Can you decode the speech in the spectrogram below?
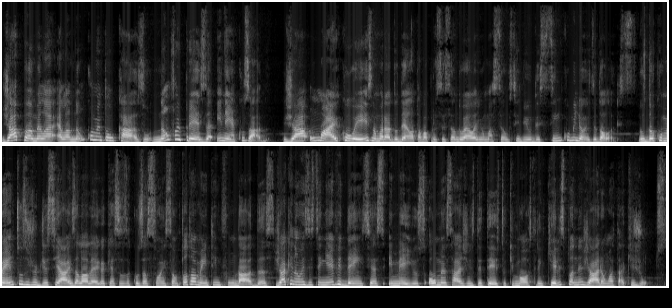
Já a Pamela, ela não comentou o caso, não foi presa e nem acusada. Já o Michael, ex-namorado dela, estava processando ela em uma ação civil de 5 milhões de dólares. Nos documentos judiciais, ela alega que essas acusações são totalmente infundadas, já que não existem evidências, e-mails ou mensagens de texto que mostrem que eles planejaram o ataque juntos.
